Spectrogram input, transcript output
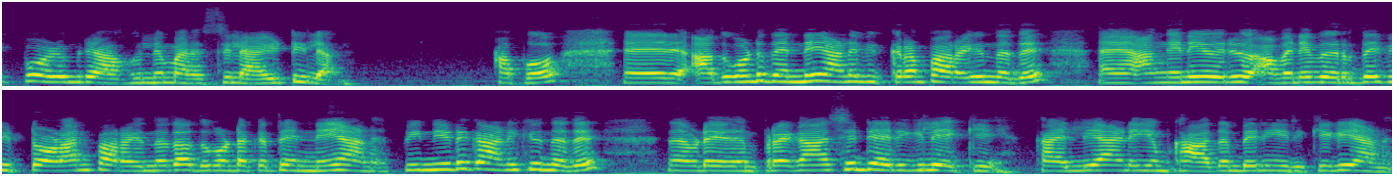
ഇപ്പോഴും രാഹുലിന് മനസ്സിലായിട്ടില്ല. അപ്പോൾ അതുകൊണ്ട് തന്നെയാണ് വിക്രം പറയുന്നത്. അങ്ങനെ ഒരു അവനെ വെറുതെ വിട്ടോളാൻ പറയുന്നത് അതുകൊണ്ടൊക്കെ തന്നെയാണ്. പിന്നീട് കാണിക്കുന്നത് നമ്മുടെ പ്രകാശിന്റെ അരികിലേക്ക് കല്യാണിയും കാദംബരി ഇരിക്കുകയാണ്.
